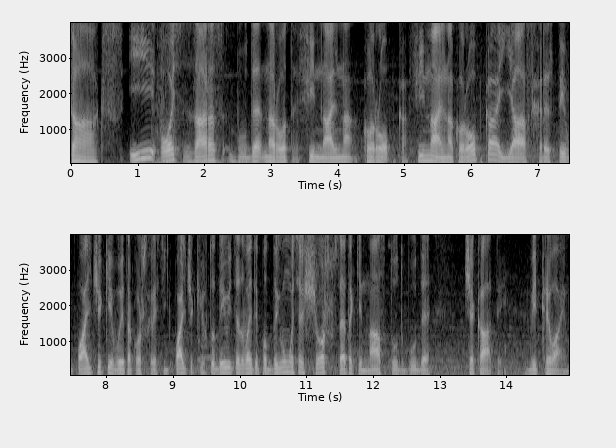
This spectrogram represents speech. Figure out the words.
Такс. І ось зараз буде народ фінальна коробка. Фінальна коробка. Я схрестив пальчики. Ви також схрестіть пальчики. Хто дивиться, давайте подивимося, що ж все-таки нас тут буде чекати. Відкриваємо.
